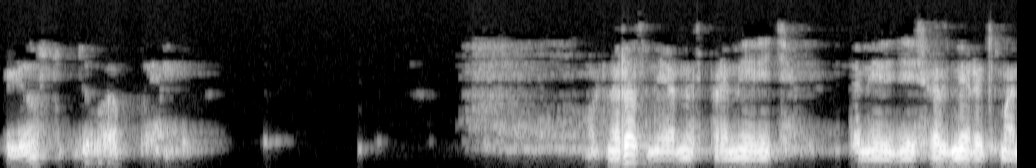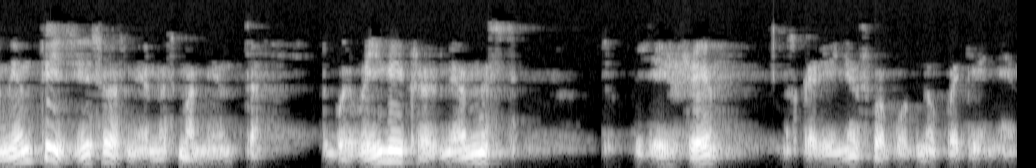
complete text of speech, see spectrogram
плюс 2P. Можно размерность промерить. Померить здесь размерность момента и здесь размерность момента. Чтобы Y размерность, здесь G ускорение свободного падения.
